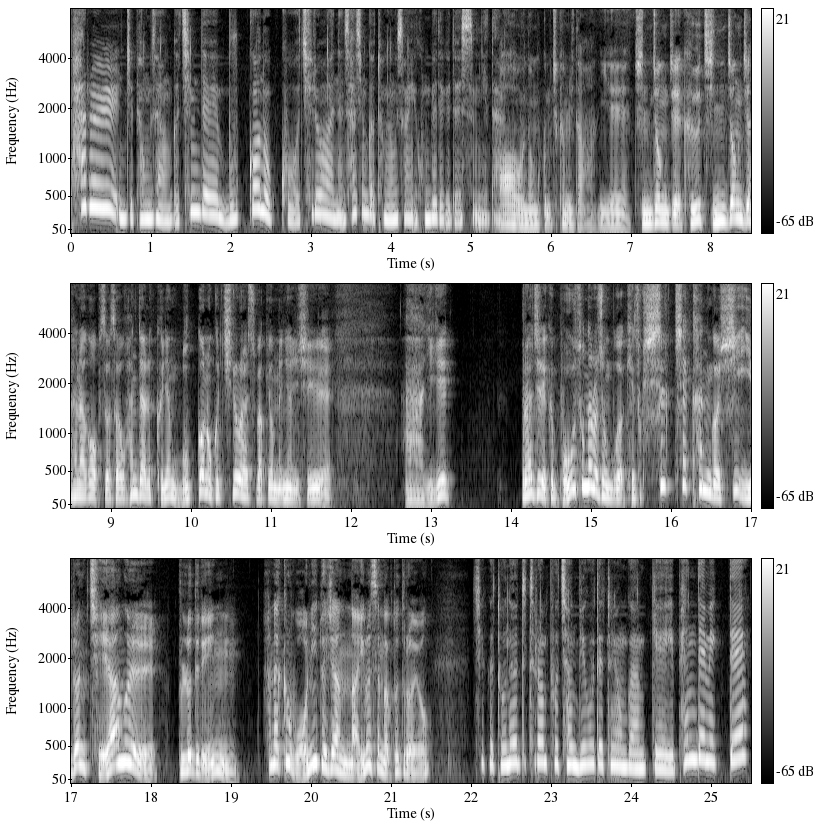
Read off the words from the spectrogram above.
팔을 이제 병상 그 침대에 묶어놓고 치료하는 사진과 동영상이 공개되기도 했습니다. 아우 너무 끔찍합니다. 예, 진정제 그 진정제 하나가 없어서 환자를 그냥 묶어놓고 치료를 할 수밖에 없는 현실. 아 이게 브라질의 그 보우소나로 정부가 계속 실책한 것이 이런 재앙을 불러들인 하나의 큰 원이 되지 않나 이런 생각도 들어요. 지금 그 도널드 트럼프 전 미국 대통령과 함께 이 팬데믹 때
